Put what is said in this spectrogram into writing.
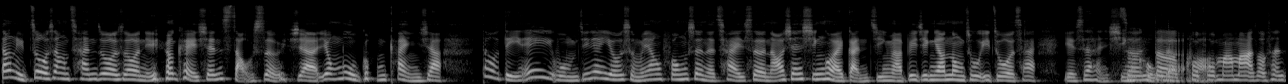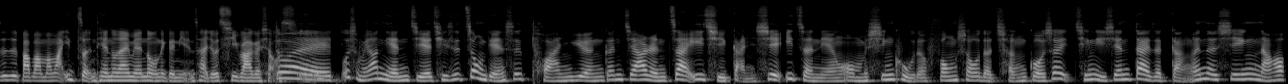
当你坐上餐桌的时候，你又可以先扫射一下，用目光看一下。到底哎、欸，我们今天有什么样丰盛的菜色？然后先心怀感激嘛，毕竟要弄出一桌的菜也是很辛苦的。的婆婆妈妈的时候，甚至是爸爸妈妈一整天都在那边弄那个年菜，就七八个小时。对，为什么要年节？其实重点是团圆，跟家人在一起，感谢一整年我们辛苦的丰收的成果。所以，请你先带着感恩的心，然后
